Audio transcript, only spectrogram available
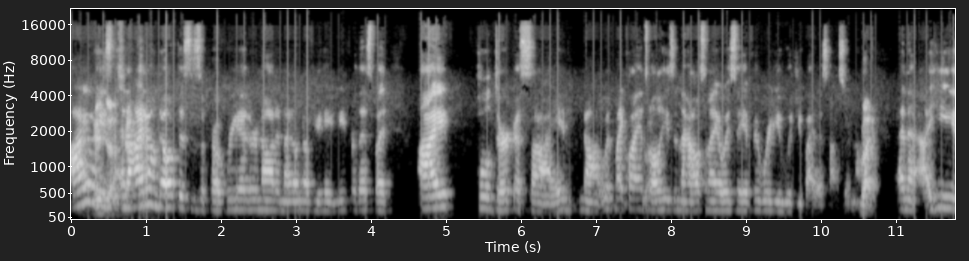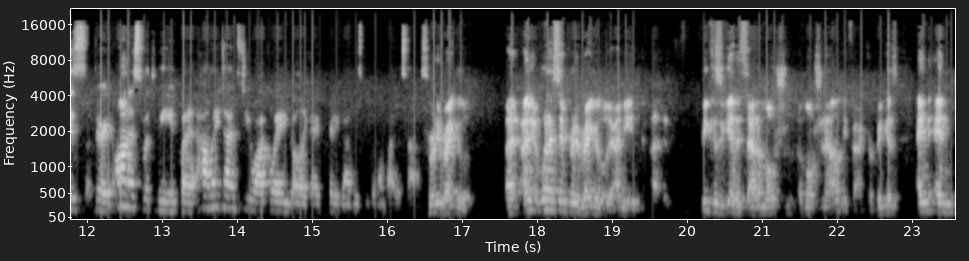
I always, and I don't know if this is appropriate or not, and I don't know if you hate me for this, but I pull Dirk aside, not with my clients Right. while he's in the house, and I always say, if it were you, would you buy this house or not? right. And uh, he's very honest with me, but how many times do you walk away and go like, I pray to God these people don't buy this house? pretty regularly. I, I mean, when I say pretty regularly, I mean uh, because again, it's that emotion emotionality factor. Because and and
